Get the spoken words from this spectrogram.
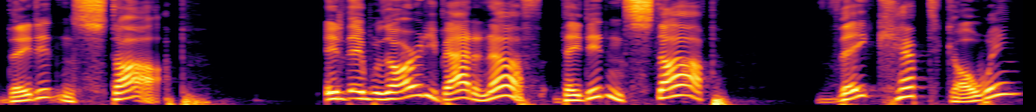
they didn't stop. It, it was already bad enough. They didn't stop. They kept going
